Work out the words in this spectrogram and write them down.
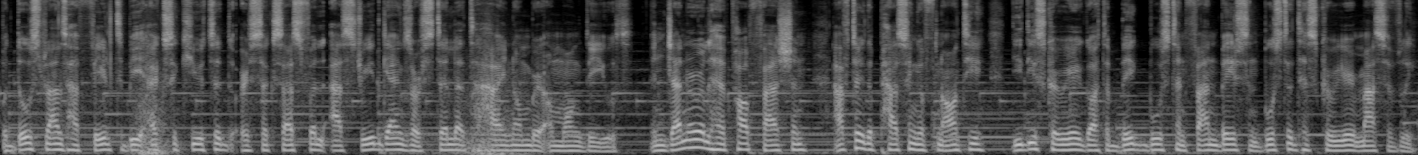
But those plans have failed to be executed or successful as street gangs are still at a high number among the youth. In general hip-hop fashion, after the passing of Notti, DD's career got a big boost in fan base and boosted his career massively.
